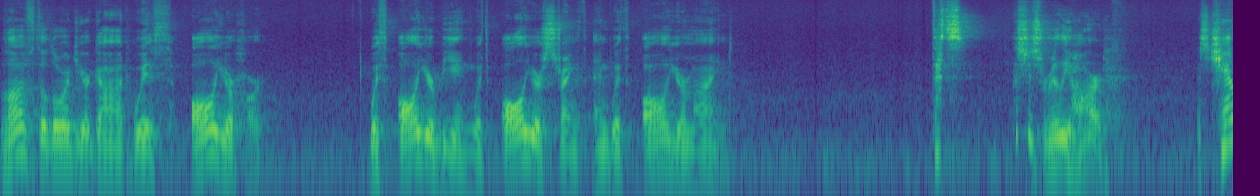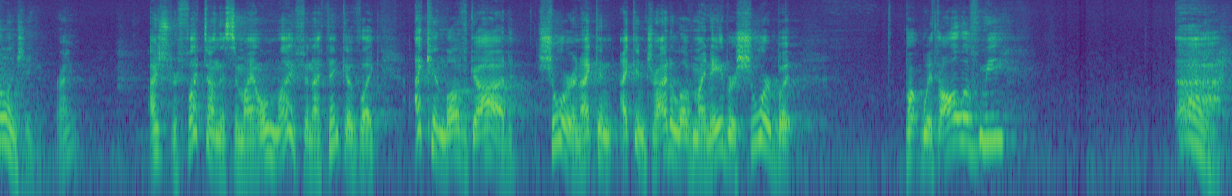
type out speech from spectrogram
Love the Lord your God with all your heart, with all your being, with all your strength, and with all your mind. That's, that's just really hard. It's challenging, right? I just reflect on this in my own life and I think of like, I can love God, sure, and I can, I can try to love my neighbor, sure, but, but with all of me, ah.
